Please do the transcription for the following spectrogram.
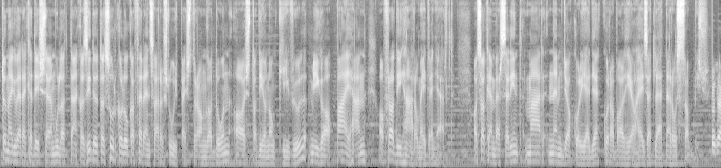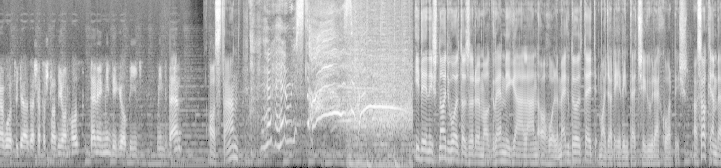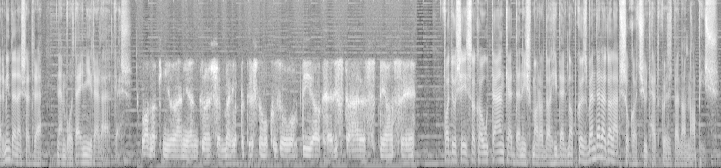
Tömegverekedéssel mulatták az időt a szurkolók a Ferencváros Újpest rangadón, a stadionon kívül, míg a pályán a Fradi 3-1-re nyert. A szakember szerint már nem gyakori egy ekkora a helyzet lehetne rosszabb is. Közel volt ugye az eset a stadionhoz, de még mindig jobb így, mint bent. Aztán... Idén is nagy volt az öröm a Grammy gálán, ahol megdőlt egy magyar érintettségű rekord is. A szakember minden esetre nem volt ennyire lelkes. Vannak nyilván ilyen különösebb meglepetés nem okozó díjak, Harry Styles, Beyoncé, Fagyos éjszaka után kedden is marad a hideg nap közben, de legalább sokat süthet közben a nap is.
